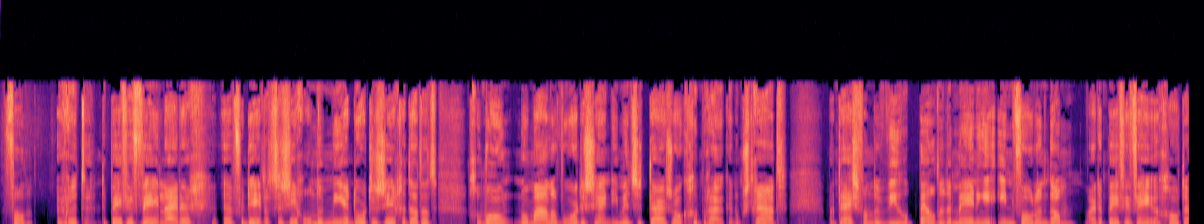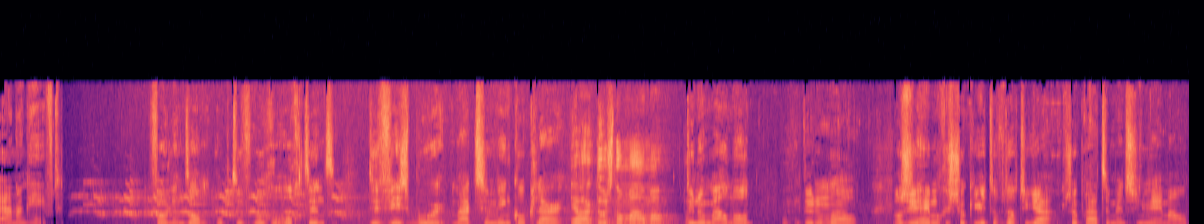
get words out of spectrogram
van Rutte. De PVV-leider uh, verdedigde zich onder meer door te zeggen dat het gewoon normale woorden zijn die mensen thuis ook gebruiken en op straat. Matthijs van der Wiel peilde de meningen in Volendam, waar de PVV een grote aanhang heeft. Volendam op de vroege ochtend. De visboer maakt zijn winkel klaar. Ja, ik doe eens normaal, man. Doe normaal, man? Doe normaal. Was u helemaal gechoqueerd of dacht u, ja, zo praten mensen nu eenmaal?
